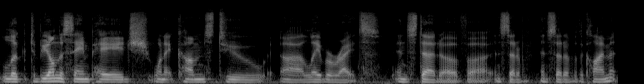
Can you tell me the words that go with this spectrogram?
look to be on the same page when it comes to uh, labor rights instead of uh, instead of instead of the climate,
